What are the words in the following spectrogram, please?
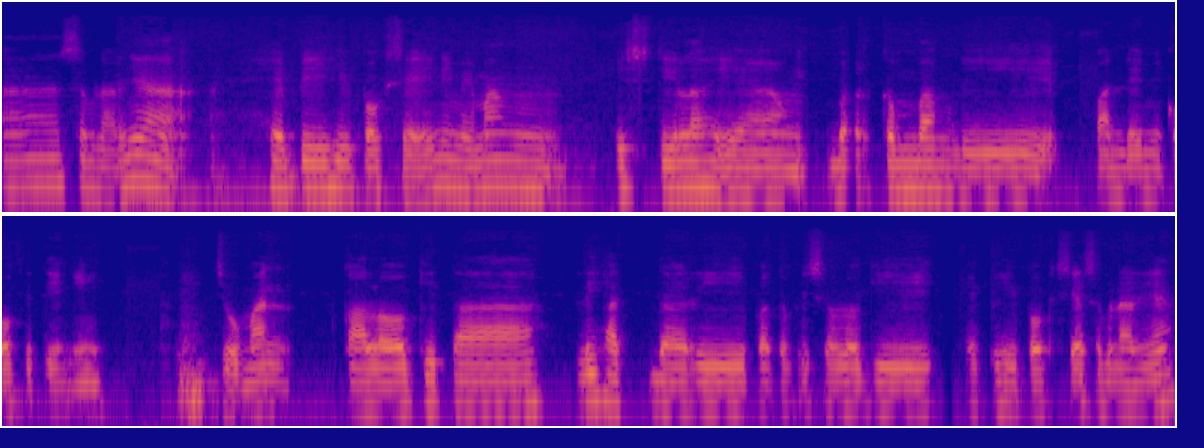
uh, sebenarnya happy hipoksia ini memang istilah yang berkembang di pandemi COVID ini. Cuman kalau kita lihat dari patofisiologi epihipoksia sebenarnya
